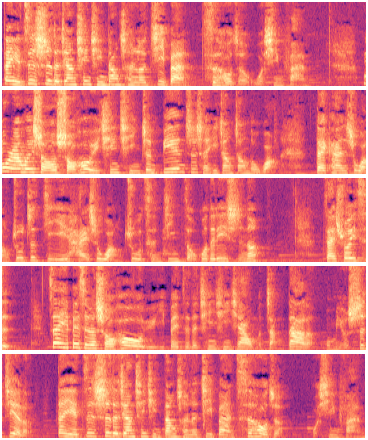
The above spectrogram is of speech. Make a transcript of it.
但也自私的将亲情当成了羁绊，伺候着我心烦。蓦然回首，守候与亲情正编织成一张张的网，待看是网住自己，还是网住曾经走过的历史呢？再说一次，在一辈子的守候与一辈子的亲情下，我们长大了，我们有世界了。但也自私的将亲情当成了羁绊，伺候着我心烦。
